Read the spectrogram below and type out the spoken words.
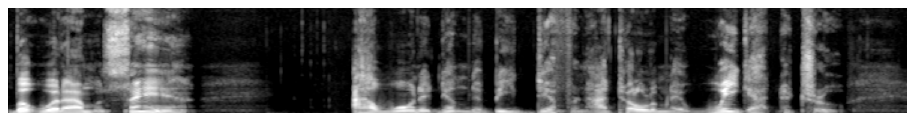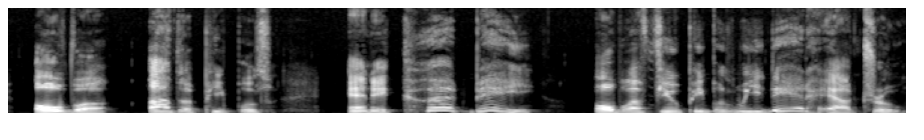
But what I was saying, I wanted them to be different. I told them that we got the truth over other people's, and it could be over a few people we did have truth.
